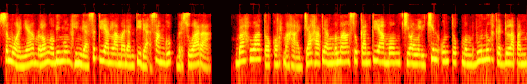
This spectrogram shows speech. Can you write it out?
semuanya melongo bingung hingga sekian lama dan tidak sanggup bersuara bahwa tokoh maha jahat yang memasukkan Kiamong Chiong Licin untuk membunuh ke-18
